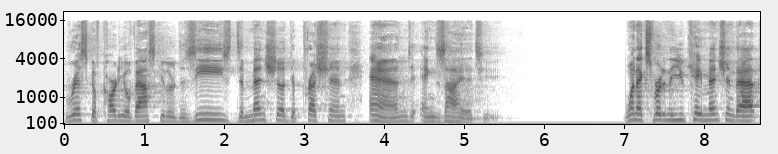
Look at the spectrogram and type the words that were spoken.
risk of cardiovascular disease, dementia, depression, and anxiety. One expert in the UK mentioned that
